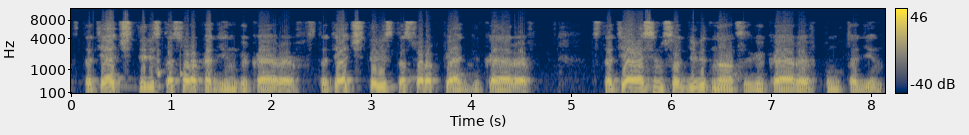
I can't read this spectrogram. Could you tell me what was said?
Статья 441 ГК РФ. Статья 445 ГК РФ. Статья 819 ГК РФ, пункт 1.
